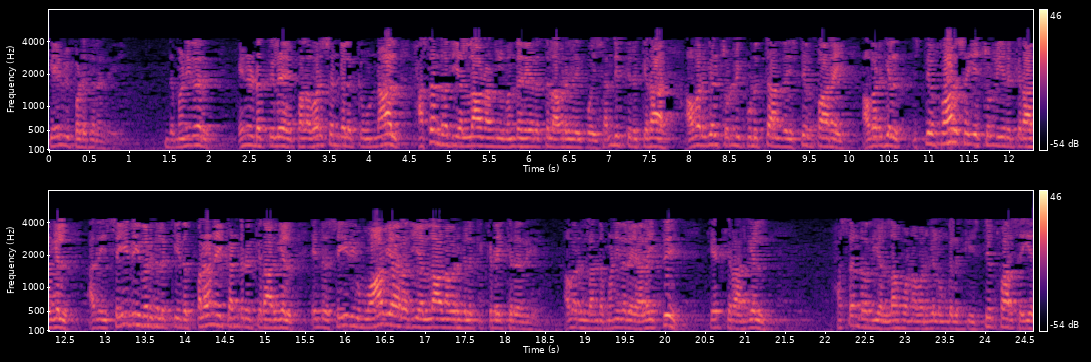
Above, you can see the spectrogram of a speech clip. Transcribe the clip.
கேள்விப்படுகிறது. இந்த மனிதர் என்னிடத்திலே பல வருஷங்களுக்கு முன்னால் ஹசன் ரதி அல்லாஹர்கள் வந்த நேரத்தில் அவர்களை போய் சந்தித்திருக்கிறார். அவர்கள் சொல்லிக் கொடுத்த அந்த இஸ்திஃபாரை அவர்கள் இஸ்திஃபார் செய்ய சொல்லி இருக்கிறார்கள் அதை செய்து இவர்களுக்கு இது பலனை கண்டிருக்கிறார்கள் என்ற செய்தி முஆவியா ரதி அல்லான் அவர்களுக்கு கிடைக்கிறது. அவர்கள் அந்த மனிதரை அழைத்து கேட்கிறார்கள் ஹசன் ரதி அல்லாஹன் அவர்கள் உங்களுக்கு இஸ்திஃபார் செய்ய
